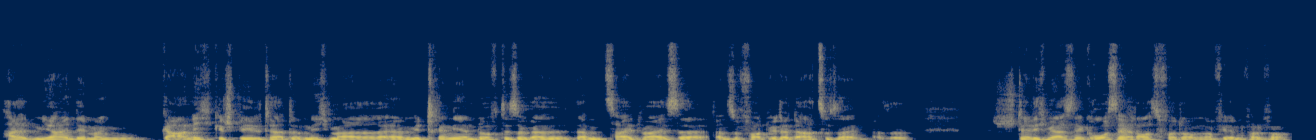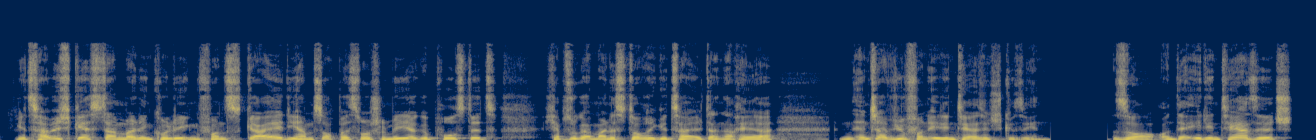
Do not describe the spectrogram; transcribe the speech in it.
halben Jahr, in dem man gar nicht gespielt hat und nicht mal äh, mittrainieren durfte, sogar dann zeitweise dann sofort wieder da zu sein. Also stelle ich mir als eine große Herausforderung auf jeden Fall vor. Jetzt habe ich gestern bei den Kollegen von Sky, die haben es auch bei Social Media gepostet, ich habe sogar meine Story geteilt dann nachher, ein Interview von Edin Terzic gesehen. So, und der Edin Terzic,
